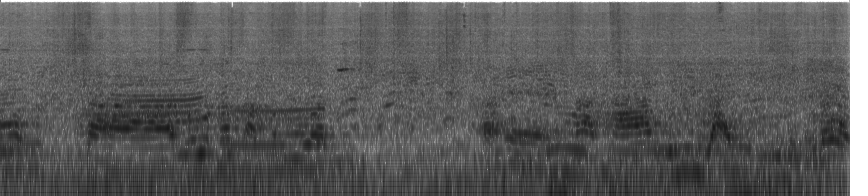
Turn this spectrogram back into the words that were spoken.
สาธุครับกับขบวน แห่ท่าทางที่ใหญ่ที่สุดในโลก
